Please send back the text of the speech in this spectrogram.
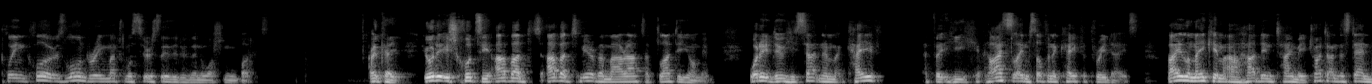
clean clothes, laundering much more seriously than, than washing bodies. Okay, What did he do? He sat in a cave. He isolated himself in a cave for three days. Tried to understand.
